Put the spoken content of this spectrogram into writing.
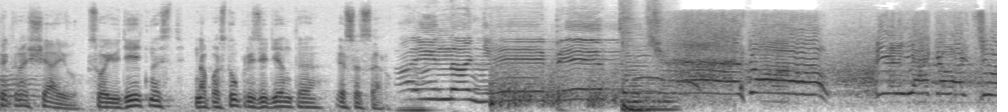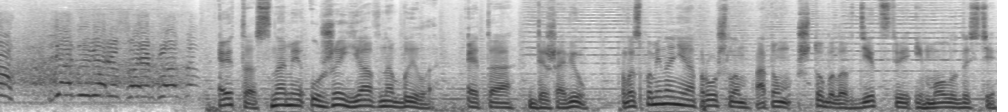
Прекращаю свою деятельность на посту президента СССР. Это с нами уже явно было. Это дежавю. Воспоминания о прошлом, о том, что было в детстве и молодости,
